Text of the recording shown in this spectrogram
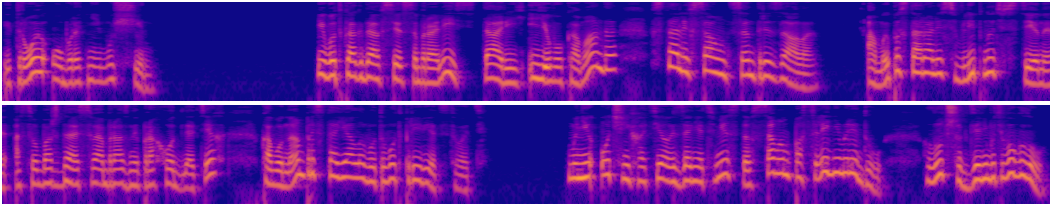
и трое оборотней мужчин. И вот когда все собрались, Тарий и его команда встали в самом центре зала, а мы постарались влипнуть в стены, освобождая своеобразный проход для тех, кого нам предстояло вот-вот приветствовать. Мне очень хотелось занять место в самом последнем ряду, лучше где-нибудь в углу.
